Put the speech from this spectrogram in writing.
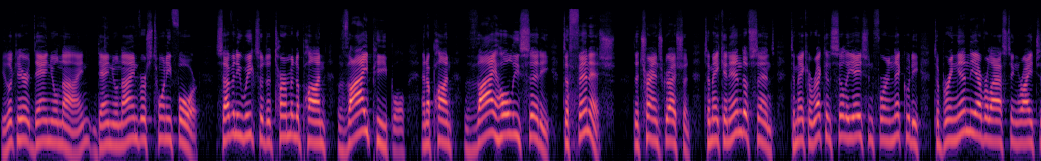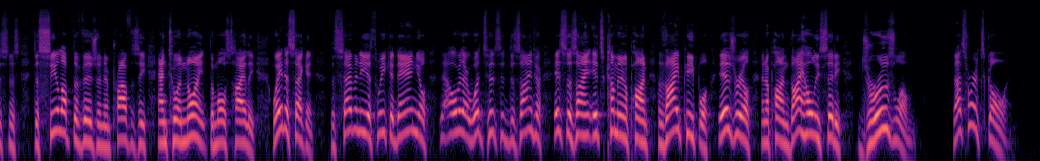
You look here at Daniel 9. Daniel 9, verse 24. 70 weeks are determined upon thy people and upon thy holy city to finish the transgression, to make an end of sins, to make a reconciliation for iniquity, to bring in the everlasting righteousness, to seal up the vision and prophecy, and to anoint the most highly. Wait a second. The 70th week of Daniel, over there, what's it designed for? It's designed, it's coming upon thy people, Israel, and upon thy holy city, Jerusalem. That's where it's going.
